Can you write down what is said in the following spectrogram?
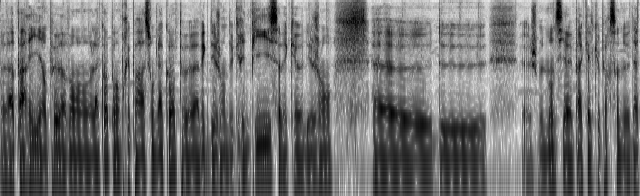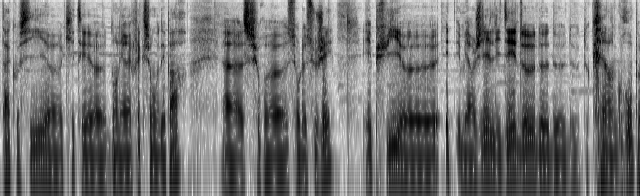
à Paris un peu avant la COP, en préparation de la COP, avec des gens de Greenpeace, avec des gens de, je me demande s'il n'y avait pas quelques personnes d'attaque aussi qui étaient dans les réflexions au départ. Euh, sur, euh, sur le sujet et puis euh, est l'idée de, de, de, de, créer un groupe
